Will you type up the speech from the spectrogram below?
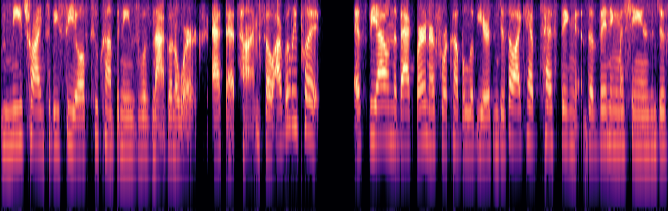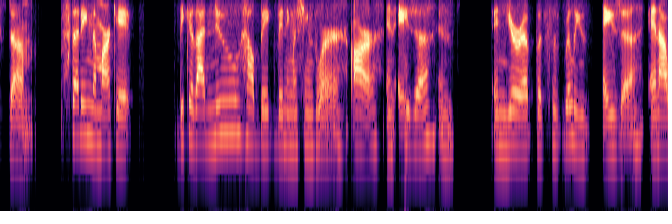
me trying to be CEO of two companies was not going to work at that time. So I really put SVI on the back burner for a couple of years, and just so I kept testing the vending machines and just um, studying the market because I knew how big vending machines were are in Asia and in Europe, but really Asia, and I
